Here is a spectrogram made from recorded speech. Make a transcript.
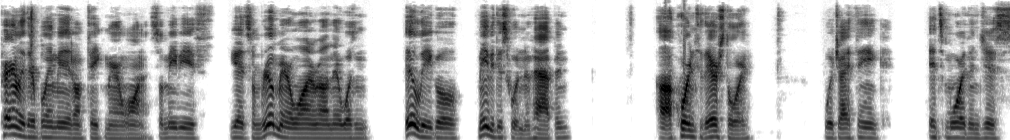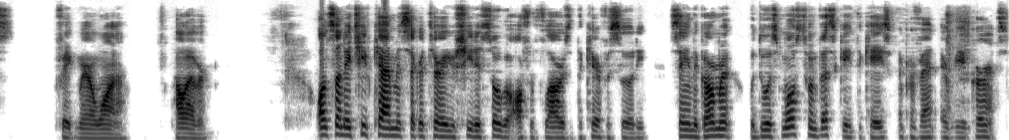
apparently they're blaming it on fake marijuana. So maybe if you had some real marijuana around there wasn't illegal, maybe this wouldn't have happened. Uh, according to their story, which I think it's more than just fake marijuana. However, on Sunday, Chief Cabinet Secretary Yoshihide Suga offered flowers at the care facility, saying the government would do its most to investigate the case and prevent a reoccurrence.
